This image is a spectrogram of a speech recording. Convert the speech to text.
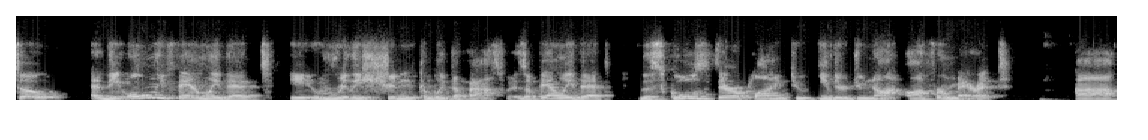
So, the only family that really shouldn't complete the FAFSA is a family that the schools that they're applying to either do not offer merit uh,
